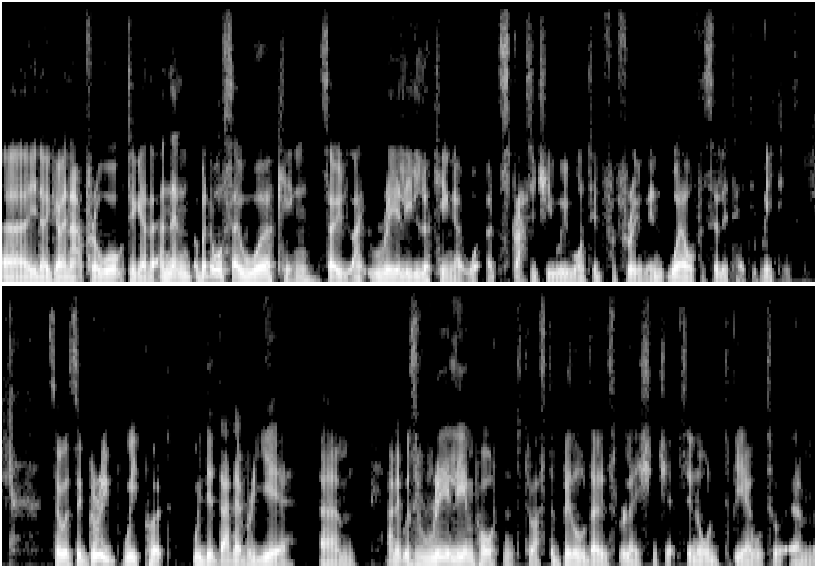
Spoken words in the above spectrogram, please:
uh, you know, going out for a walk together, and then, but also working. So like really looking at what at strategy we wanted for Frome in well facilitated meetings. So as a group, we put we did that every year. Um, and it was really important to us to build those relationships in order to be able to um,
